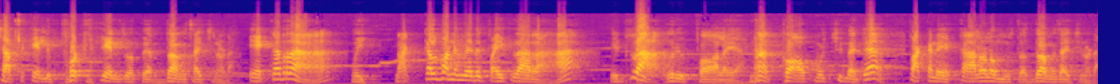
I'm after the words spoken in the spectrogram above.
చెట్లకెళ్ళి పొట్లకెళ్ళి చూస్తారు. దొంగ చచ్చినాడు ఎక్కడ్రా? ఉయ్ నక్కల బండ మీద పైకి రారా? ఇట్రా ఊరి పోలయ్య నా కోపం వచ్చిందంటే పక్కనే కాలంలో మూస్తా దొంగ చచ్చినాడు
